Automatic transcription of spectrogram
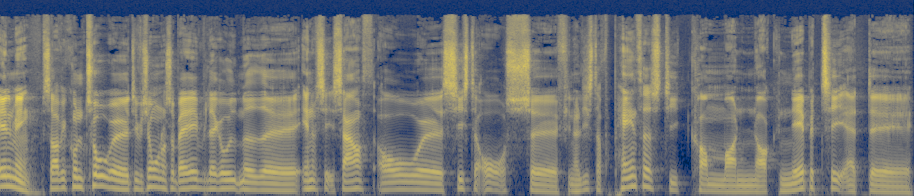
Elming, så har vi kun to øh, divisioner tilbage. Vi lægger ud med øh, NFC South og øh, sidste års øh, finalister for Panthers. De kommer nok næppe til at øh,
